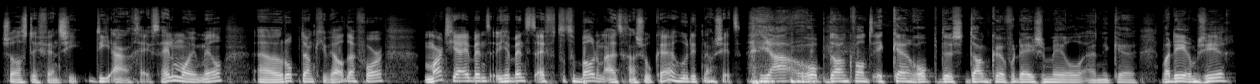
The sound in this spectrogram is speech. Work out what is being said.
zoals Defensie die aangeeft. Hele mooie mail. Uh, Rob, dank je wel daarvoor. Mart, jij bent, jij bent het even tot de bodem uit gaan zoeken, hè, hoe dit nou zit. Ja, Rob, dank, want ik ken Rob, dus dank voor deze mail en ik uh, waardeer hem zeer.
